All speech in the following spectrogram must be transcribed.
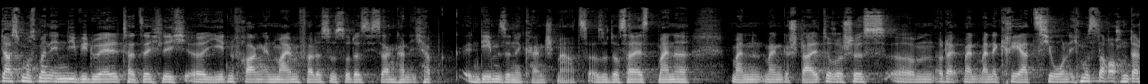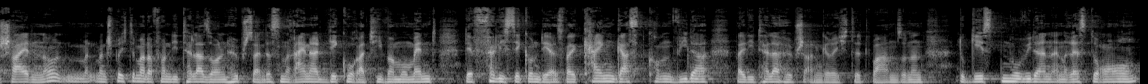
Das muss man individuell tatsächlich äh, jeden fragen. In meinem Fall ist es so, dass ich sagen kann, ich habe in dem Sinne keinen Schmerz. Also das heißt, meine, mein, mein gestalterisches ähm, oder mein, meine Kreation, ich muss doch auch unterscheiden. Ne? Man, man spricht immer davon, die Teller sollen hübsch sein. Das ist ein reiner dekorativer Moment, der völlig sekundär ist, weil kein Gast kommt wieder, weil die Teller hübsch angerichtet waren, sondern du gehst nur wieder in ein Restaurant,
